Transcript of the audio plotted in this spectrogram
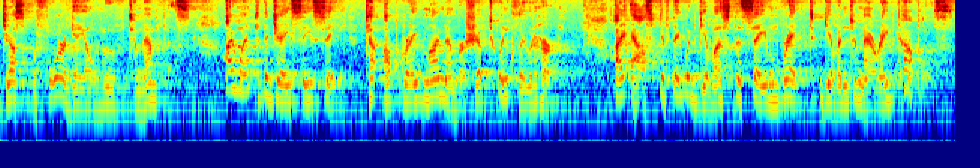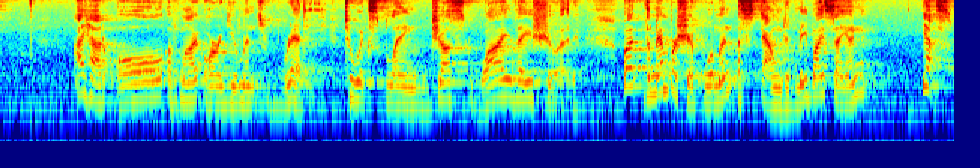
just before Gail moved to Memphis, I went to the JCC to upgrade my membership to include her. I asked if they would give us the same rate given to married couples. I had all of my arguments ready to explain just why they should, but the membership woman astounded me by saying, Yes.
